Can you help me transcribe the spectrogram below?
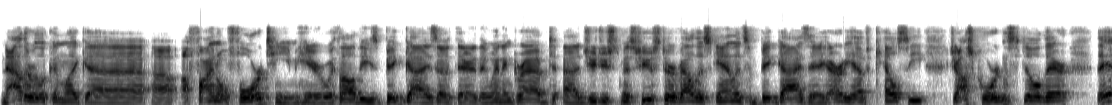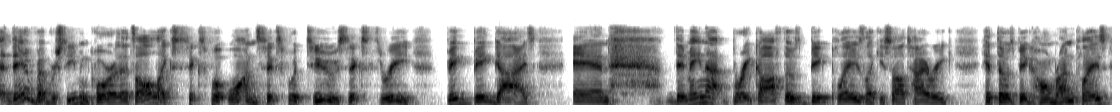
Now they're looking like a, a, a, Final Four team here with all these big guys out there. They went and grabbed uh, Juju Smith-Schuster, Valdes-Scantling, some big guys. They already have Kelce, Josh Gordon's still there. They they have a receiving corps that's all like six foot one, six foot two, six three, big big guys and they may not break off those big plays like you saw Tyreek hit those big home run plays,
